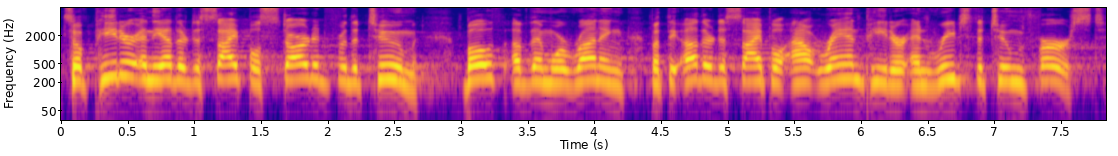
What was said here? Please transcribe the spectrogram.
So Peter and the other disciple started for the tomb. Both of them were running, but the other disciple outran Peter and reached the tomb first.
